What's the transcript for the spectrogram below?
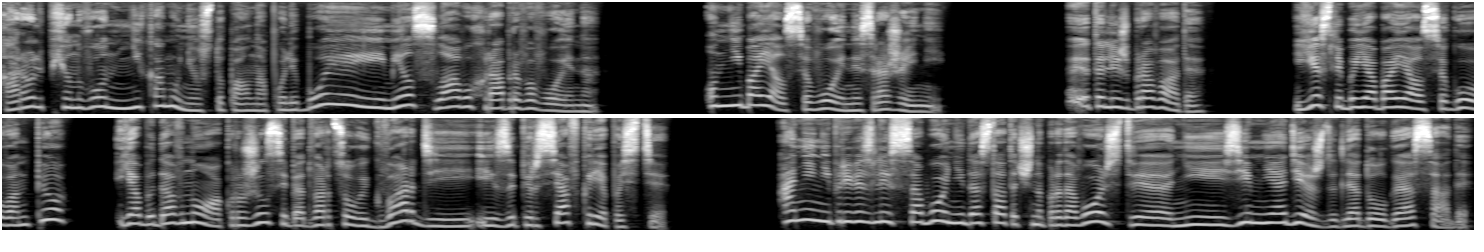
Король Пхёнвон никому не уступал на поле боя и имел славу храброго воина. Он не боялся войн и сражений. Это лишь бравада. Если бы я боялся Го Ван Пё, я бы давно окружил себя дворцовой гвардией и заперся в крепости. Они не привезли с собой недостаточно продовольствия, ни зимней одежды для долгой осады.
